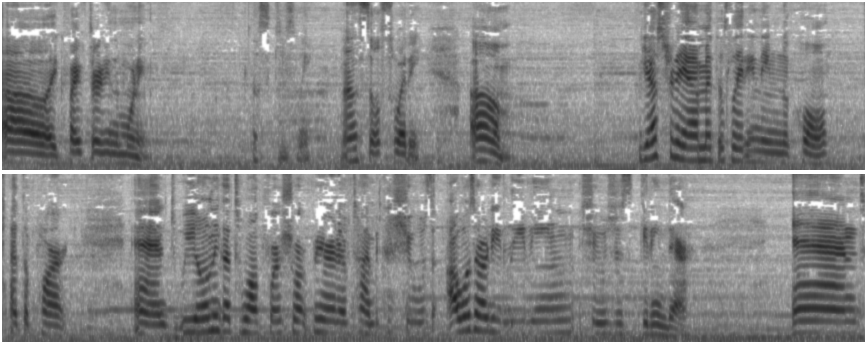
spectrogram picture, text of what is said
uh, like 5.30 in the morning. Excuse me, I'm still sweaty. Um, yesterday I met this lady named Nicole at the park and we only got to walk for a short period of time because she was I was already leaving. She was just getting there. And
